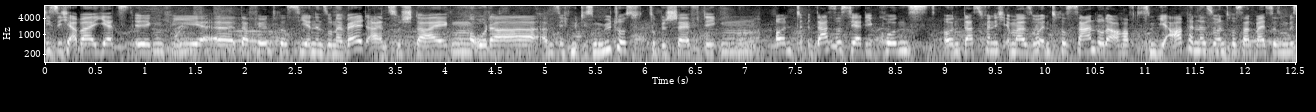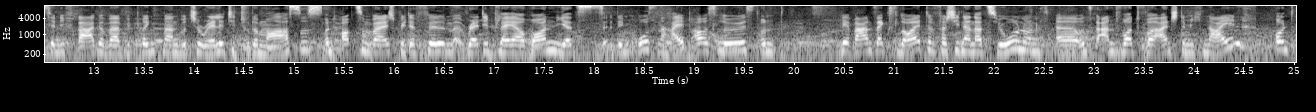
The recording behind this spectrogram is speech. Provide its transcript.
die sich aber jetzt irgendwie äh, dafür interessieren, in so eine Welt einzusteigen oder äh, sich mit diesem Mythos zu beschäftigen. Und das ist ja die Kunst und das finde ich immer so interessant oder auch auf diesem VR-Panel so interessant, weil es ja so ein bisschen die Frage war, wie bringt man Virtual Reality to the Masses und ob zum Beispiel der Film Ready Player One jetzt den großen Hype auslöst und wir waren sechs Leute verschiedener Nationen und äh, unsere Antwort war einstimmig Nein. Und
